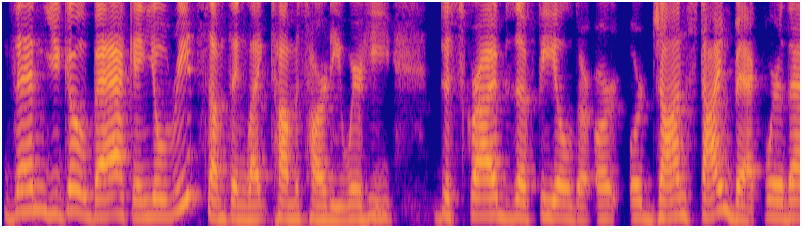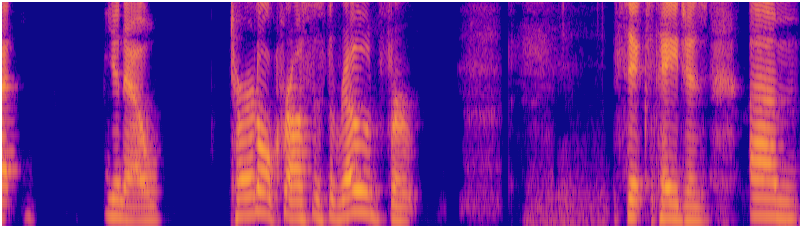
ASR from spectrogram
then you go back and you'll read something like Thomas Hardy, where he describes a field, or, or, or John Steinbeck, where that, you know, turtle crosses the road for six pages. Um,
